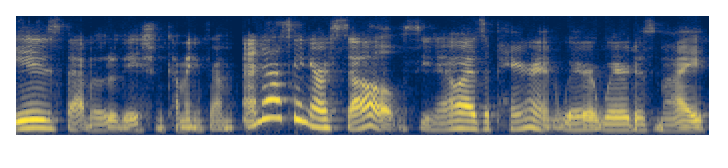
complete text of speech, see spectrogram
is that motivation coming from? And asking ourselves, you know, as a parent, where where does my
